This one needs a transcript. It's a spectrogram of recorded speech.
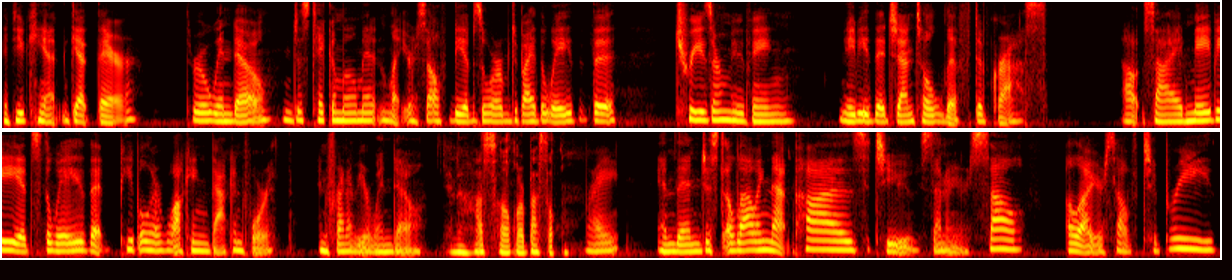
if you can't get there through a window, and just take a moment and let yourself be absorbed by the way that the trees are moving, maybe the gentle lift of grass outside. Maybe it's the way that people are walking back and forth in front of your window. In a hustle or bustle. Right. And then just allowing that pause to center yourself, allow yourself to breathe,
